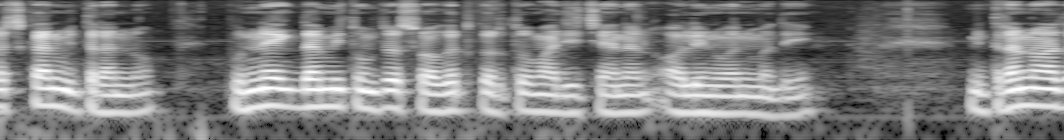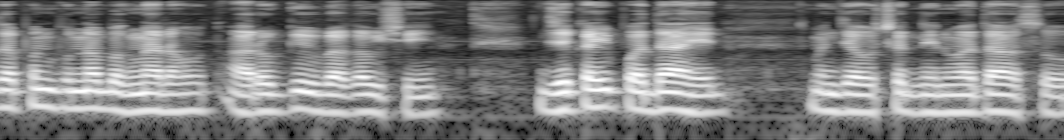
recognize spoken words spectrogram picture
नमस्कार मित्रांनो. पुन्हा एकदा मी तुमचं स्वागत करतो माझी चॅनल ऑल इन वनमध्ये मित्रांनो आज आपण पुन्हा बघणार आहोत आरोग्य विभागाविषयी. जे काही पदं आहेत म्हणजे औषध निर्माता असो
